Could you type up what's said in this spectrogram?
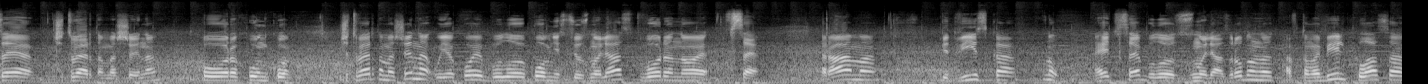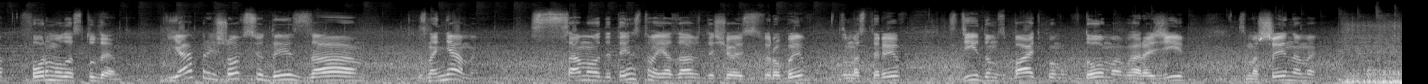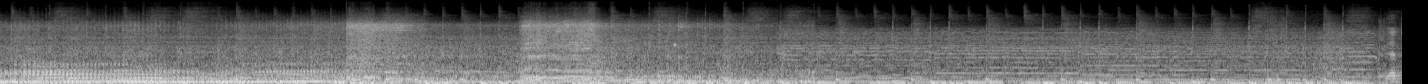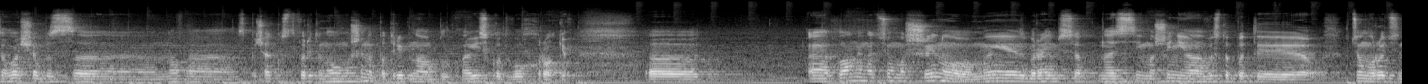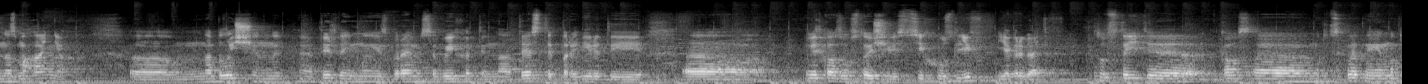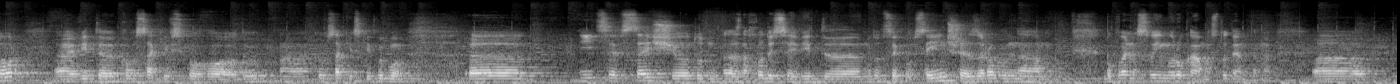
Це четверта машина по рахунку. Четверта машина, у якої було повністю з нуля створено все. Рама, підвізка, ну, геть все було з нуля зроблено. Автомобіль класа Формула Студент. Я прийшов сюди за знаннями. З самого дитинства я завжди щось робив, змастерив з дідом, з батьком, вдома, в гаражі, з машинами. Для того, щоб з, ну, спочатку створити нову машину, потрібно близько двох років. Е, Плани на цю машину ми збираємося на цій машині виступити в цьому році на змаганнях. На ближчий тиждень ми збираємося виїхати на тести, перевірити відказоустойчивість всіх узлів і агрегатів. Тут стоїть е, е, мотоциклетний мотор е, від Кавасаківського Кавасаківський двигун. І це все, що тут знаходиться від мотоциклу. Все інше зроблено буквально своїми руками, студентами.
